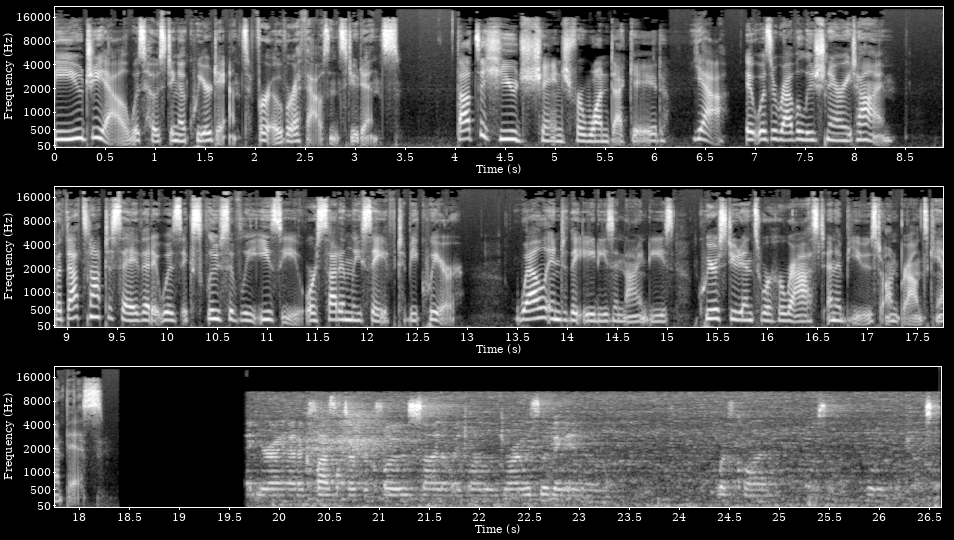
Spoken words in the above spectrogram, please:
BUGL was hosting a queer dance for over a thousand students. That's a huge change for one decade. Yeah, it was a revolutionary time. But that's not to say that it was exclusively easy or suddenly safe to be queer. Well into the 80s and 90s, queer students were harassed and abused on Brown's campus. That year I had a closets are for clothes sign on my dorm room door. I was living in um, West Quad. I was living in the council.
